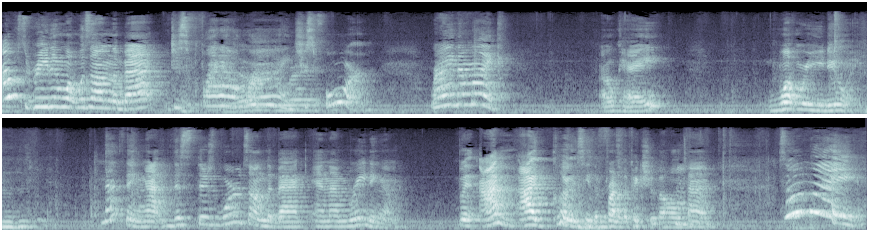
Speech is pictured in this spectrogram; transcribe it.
I was reading what was on the back, just flat out lie, just four. Right? And I'm like, okay. What were you doing? Nothing. I, this there's words on the back, and I'm reading them, but I'm I clearly see the front of the picture the whole hmm. time. So I'm like,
